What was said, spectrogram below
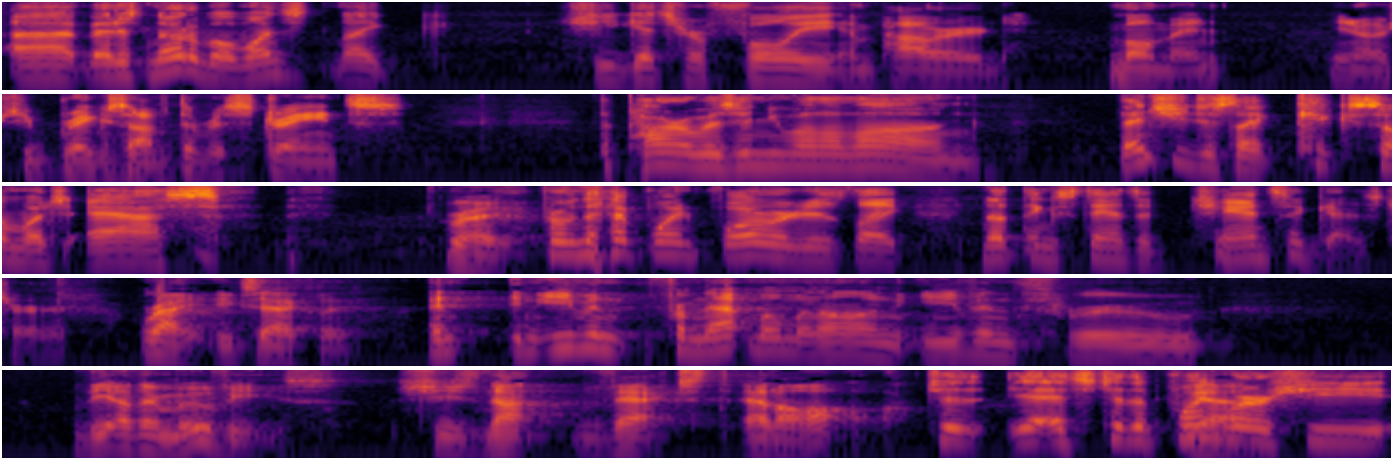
uh, but it's notable once like she gets her fully empowered moment. You know, she breaks mm-hmm. off the restraints. The power was in you all along. Then she just like kicks so much ass. Right. From that point forward, is like nothing stands a chance against her. Right. Exactly. And and even from that moment on, even through the other movies, she's not vexed at all. To yeah, it's to the point yeah. where she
